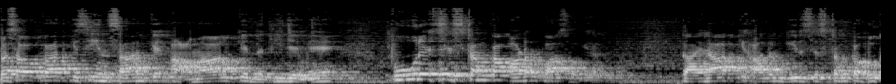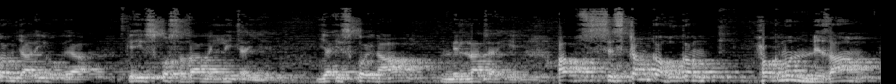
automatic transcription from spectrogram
بسا اوقات کسی انسان کے اعمال کے نتیجے میں پورے سسٹم کا آرڈر پاس ہو گیا۔ کائنات کے عالمگیر سسٹم کا حکم جاری ہو گیا کہ اس کو سزا ملنی چاہیے یا اس کو انعام ملنا چاہیے۔ اب سسٹم کا حکم حکم النظام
